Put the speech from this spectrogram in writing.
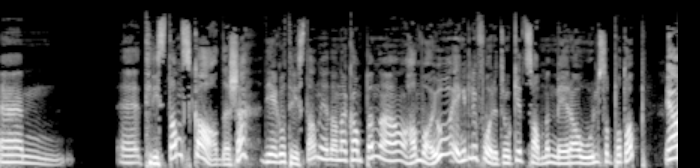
Eh, eh, Tristan skader seg, Diego Tristan, i denne kampen. Han var jo egentlig foretrukket sammen med Raúl på topp. Ja,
